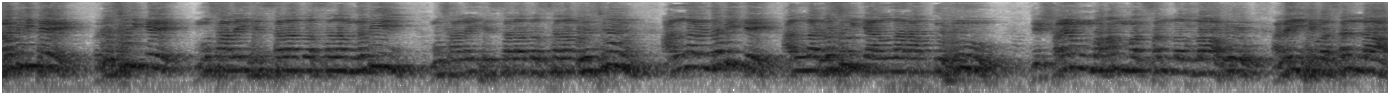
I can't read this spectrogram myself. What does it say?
নবীকে রসুলকে নবী রাসূল, আল্লাহর নবীকে আল্লাহ রসুলকে যে স্বয়ং মোহাম্মদ সাল্লাল্লাহু আলাইহি ওয়াসাল্লাম।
